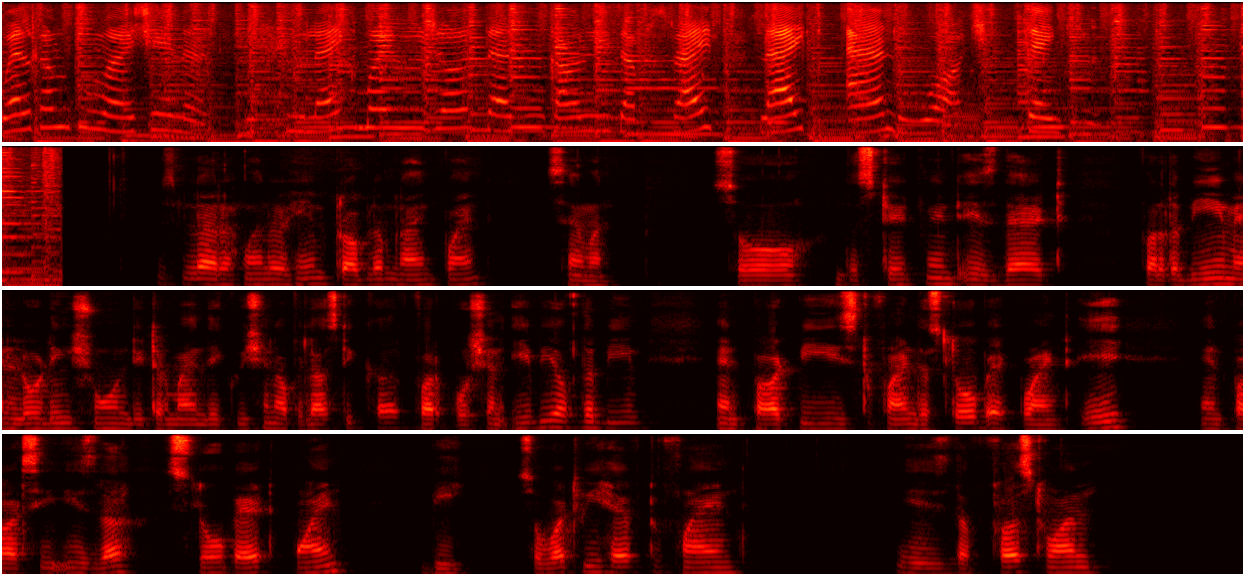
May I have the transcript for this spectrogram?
Welcome to my channel. If you like my videos, then kindly subscribe, like and watch. Thank you. Bismillahirrahmanirrahim. Problem 9.7. So the statement is that for the beam and loading shown, determine the equation of elastic curve for portion AB of the beam and part B is to find the slope at point A and part C is the slope at point B. So what we have to find is the first one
